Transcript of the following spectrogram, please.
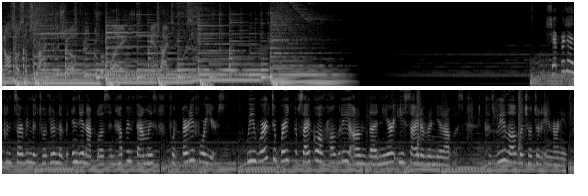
Can also subscribe to the show through Google Play and iTunes. Shepherd has been serving the children of Indianapolis and helping families for 34 years. We work to break the cycle of poverty on the Near East Side of Indianapolis because we love the children in our neighborhood.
